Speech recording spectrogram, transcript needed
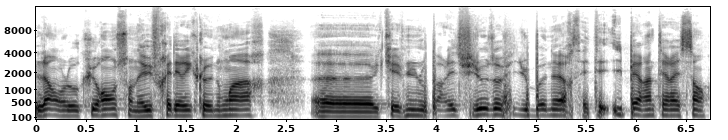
Là, en l'occurrence, on a eu Frédéric Lenoir. Qui est venu nous parler de philosophie du bonheur, c'était hyper intéressant,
